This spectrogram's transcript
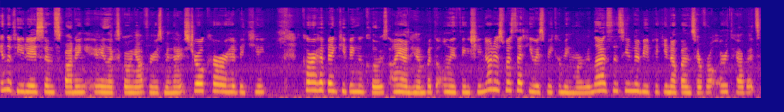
In the few days since spotting Alex going out for his midnight stroll, Cara had been, keep- Cara had been keeping a close eye on him, but the only thing she noticed was that he was becoming more relaxed and seemed to be picking up on several Earth habits.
